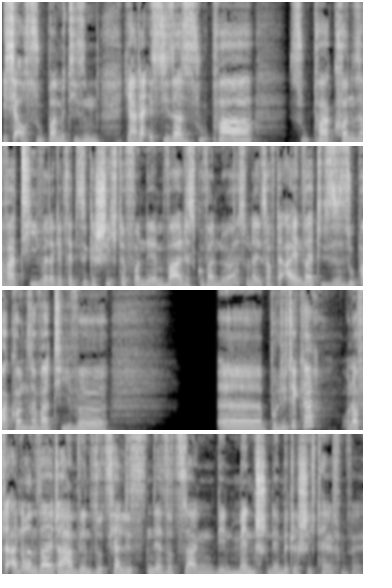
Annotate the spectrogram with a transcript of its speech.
ist ja auch super mit diesem, ja, da ist dieser super, super konservative, da gibt's ja diese Geschichte von dem Wahl des Gouverneurs und da ist auf der einen Seite diese super konservative äh, Politiker Und auf der anderen Seite haben wir einen Sozialisten, der sozusagen den Menschen, der Mittelschicht helfen will.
